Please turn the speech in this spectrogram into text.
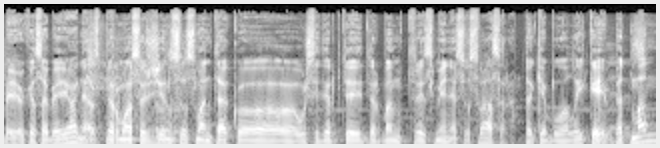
Be jokios abejonės. Pirmosius džinsus man teko užsidirbti dirbant tris mėnesius vasarą. Tokie buvo laikai. Bet man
